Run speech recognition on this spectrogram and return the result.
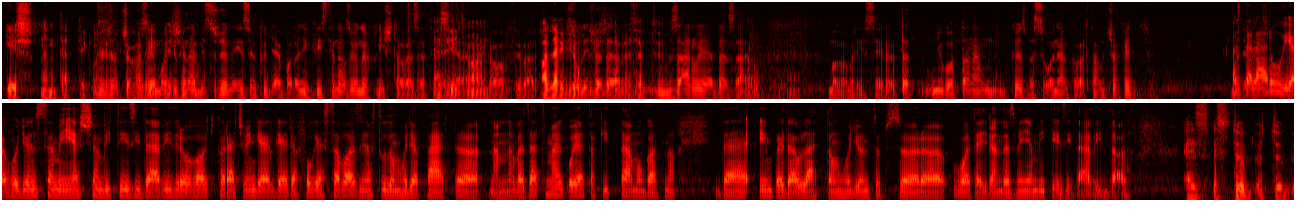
és nem tették meg. És csak azért mondjuk, hogy nem biztos, hogy nézők tudják, Baranyi Krisztina az önök lista vezetője. Ez így van. A, a legjobb lista vezető. Zárójelbe záró magam részéről. Tehát nyugodtan nem közbeszólni akartam, csak egy azt elárulja, hogy ön személyesen Vitézi Dávidra vagy Karácsony Gergelyre fogja szavazni? Azt tudom, hogy a párt nem nevezett meg olyat, akit támogatna, de én például láttam, hogy ön többször volt egy rendezvényen Vitézi Dáviddal. Ez, ez több, több,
